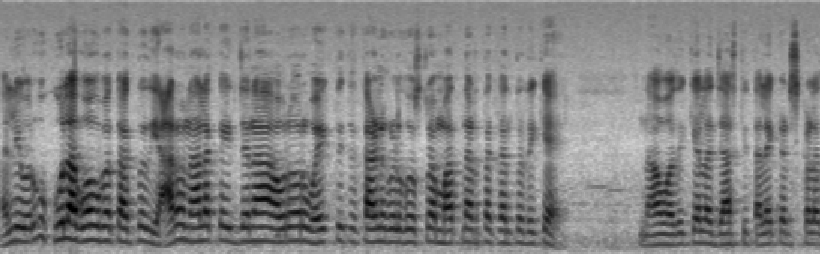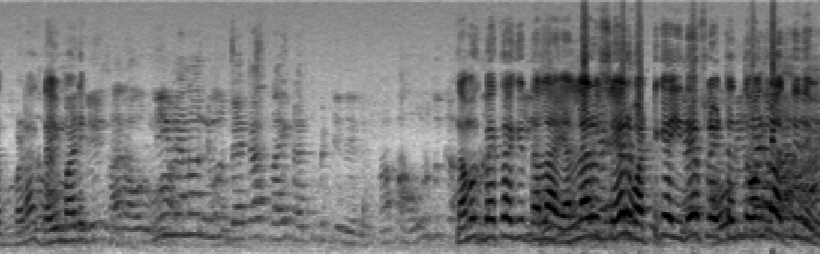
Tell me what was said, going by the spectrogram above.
ಅಲ್ಲಿವರೆಗೂ ಕೂಲಾಗಿ ಹೋಗ್ಬೇಕಾಗ್ತದೆ. ಯಾರೋ ನಾಲ್ಕೈದು ಜನ ಅವರವ್ರ ವೈಯಕ್ತಿಕ ಕಾರಣಗಳಿಗೋಸ್ಕರ ಮಾತನಾಡ್ತಕ್ಕಂಥದ್ದಕ್ಕೆ ನಾವು ಅದಕ್ಕೆಲ್ಲ ಜಾಸ್ತಿ ತಲೆ ಕೆಡಿಸ್ಕೊಳ್ಳೋದು ಬೇಡ. ದಯಮಾಡಿ ನೀವೇನೋ ನಿಮ್ಗೆ ಬೇಕಾದ ಫ್ಲೈಟ್ ಹತ್ತಿ ಬಿಟ್ಟಿದ್ದೀರಿ. ಪಾಪ ಅವ್ರದ್ದು ನಮಗೆ ಬೇಕಾಗಿದ್ದಲ್ಲ ಎಲ್ಲರೂ ಸೇರಿ ಒಟ್ಟಿಗೆ ಇದೇ ಫ್ಲೈಟ್ ಹತ್ತು ಅಂದ್ರೆ ಹತ್ತಿದ್ದೀವಿ.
